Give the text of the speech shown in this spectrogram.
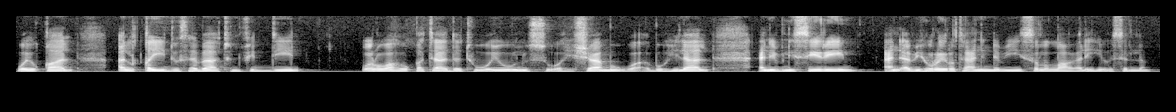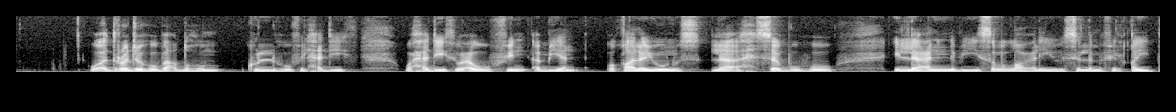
ويقال القيد ثبات في الدين. ورواه قتادة ويونس وهشام وأبو هلال عن ابن سيرين عن أبي هريرة عن النبي صلى الله عليه وسلم. وأدرجه بعضهم كله في الحديث. وحديث عوف أبين. وقال يونس لا أحسبه إلا عن النبي صلى الله عليه وسلم في القيد.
